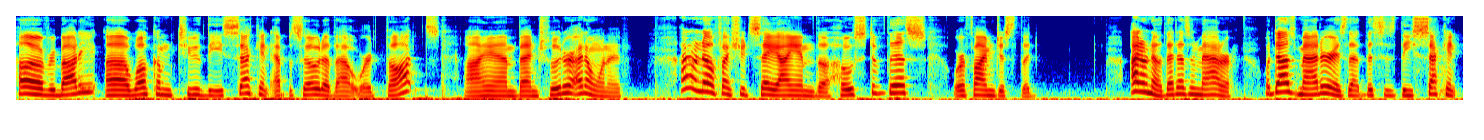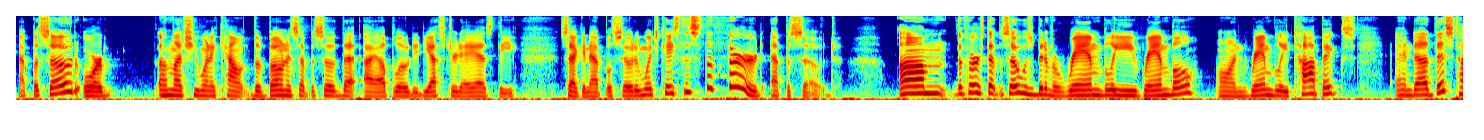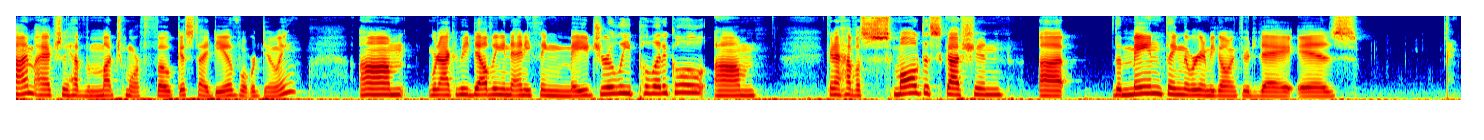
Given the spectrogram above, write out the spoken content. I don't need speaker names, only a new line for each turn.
Hello, everybody. Uh, welcome to the second episode of Outward Thoughts. I am Ben Schluter. I don't want to. I don't know if I should say I am the host of this or if I'm just the. I don't know. That doesn't matter. What does matter is that this is the second episode, or unless you want to count the bonus episode that I uploaded yesterday as the second episode, in which case this is the third episode. Um, the first episode was a bit of a rambly ramble on rambly topics, and uh, this time I actually have a much more focused idea of what we're doing. Um, we're not going to be delving into anything majorly political. Um, going to have a small discussion. Uh, the main thing that we're going to be going through today is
